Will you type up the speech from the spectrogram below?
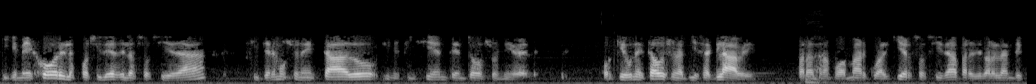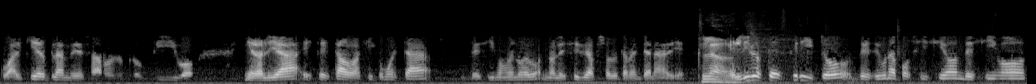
y que mejore las posibilidades de la sociedad si tenemos un Estado ineficiente en todos sus niveles. Porque un Estado es una pieza clave para transformar cualquier sociedad, para llevar adelante cualquier plan de desarrollo productivo. Y en realidad este Estado, así como está, decimos de nuevo, no le sirve absolutamente a nadie. El libro está escrito desde una posición, decimos,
